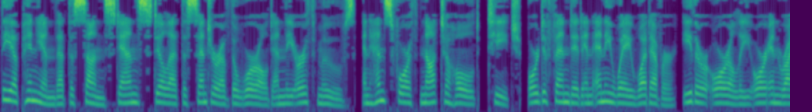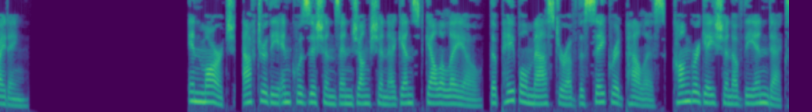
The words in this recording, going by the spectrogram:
the opinion that the Sun stands still at the center of the world and the Earth moves, and henceforth not to hold, teach, or defend it in any way whatever, either orally or in writing. In March, after the Inquisition's injunction against Galileo, the papal master of the Sacred Palace, Congregation of the Index,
